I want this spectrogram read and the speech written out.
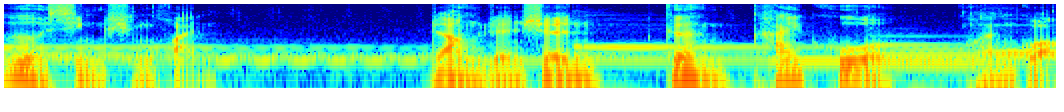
恶性循环，让人生更开阔、宽广。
